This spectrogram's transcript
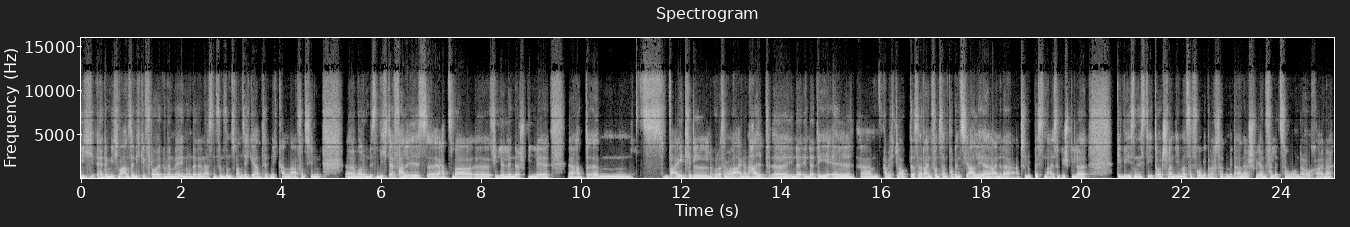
ich hätte mich wahnsinnig gefreut, wenn wir ihn unter den ersten 25 gehabt hätten. Ich kann nachvollziehen, äh, warum das nicht der Fall ist. Er hat zwar äh, viele Länderspiele, er hat ähm, zwei Titel oder sagen wir mal eineinhalb äh, in der in der DEL, ähm, aber ich glaube, dass er rein von seinem Potenzial her einer der absolut besten Eishockeyspieler gewesen ist, die Deutschland jemals hervorgebracht hat mit einer schweren Verletzung und auch einer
